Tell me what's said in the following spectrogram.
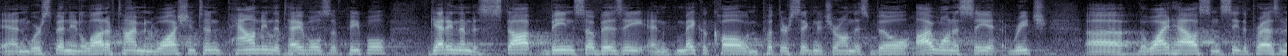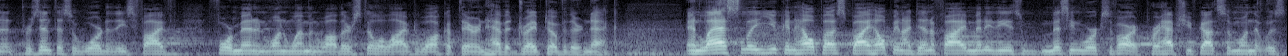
And we're spending a lot of time in Washington pounding the tables of people, getting them to stop being so busy and make a call and put their signature on this bill. I want to see it reach uh, the White House and see the president present this award to these five, four men and one woman while they're still alive to walk up there and have it draped over their neck. And lastly, you can help us by helping identify many of these missing works of art. Perhaps you've got someone that was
